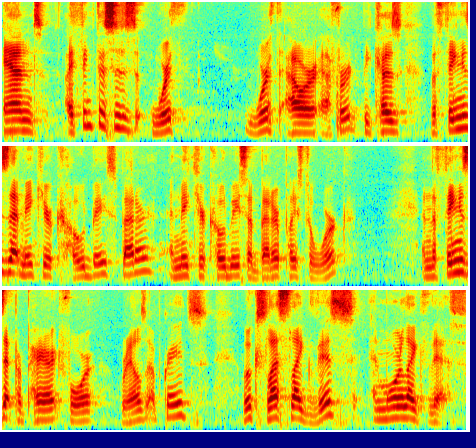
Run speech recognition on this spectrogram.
And I think this is worth, worth our effort because the things that make your code base better and make your code base a better place to work and the things that prepare it for Rails upgrades looks less like this and more like this.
